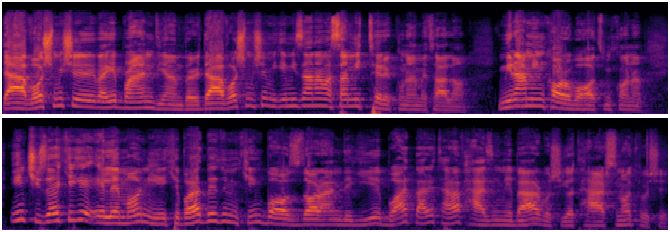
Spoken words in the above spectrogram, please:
دعواش میشه و یه برندی هم داره. دعواش میشه میگه می‌زنم اصلا میترکونم الان. میرم این کارو باهات می‌کنم. این چیزهایی که یه المانیه که باید بدونیم که این بازدارندگیه باید برای طرف هزینه بر باشه یا ترسناک باشه.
